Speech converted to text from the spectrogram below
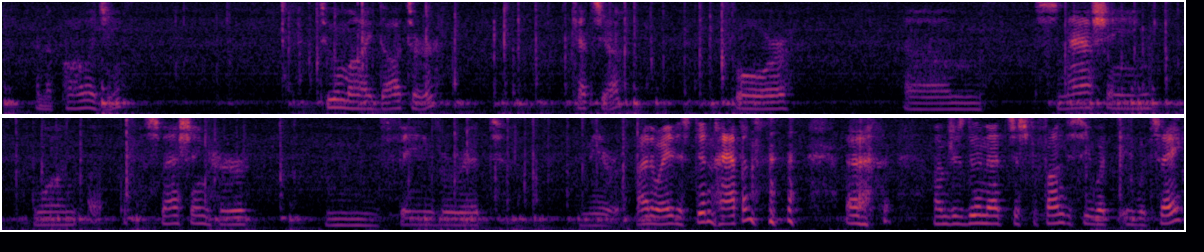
An apology to my daughter, Ketsia, for um, smashing one, smashing her mm, favorite mirror. By the way, this didn't happen. uh, I'm just doing that just for fun to see what it would say.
